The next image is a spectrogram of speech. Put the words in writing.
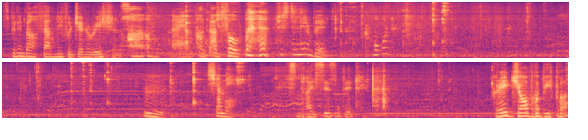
It's been in our family for generations. Oh, um, Mariam, I'm, I'm full. Just a little bit. Come on. It's yummy. It's nice, isn't it? Great job, Habiba.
